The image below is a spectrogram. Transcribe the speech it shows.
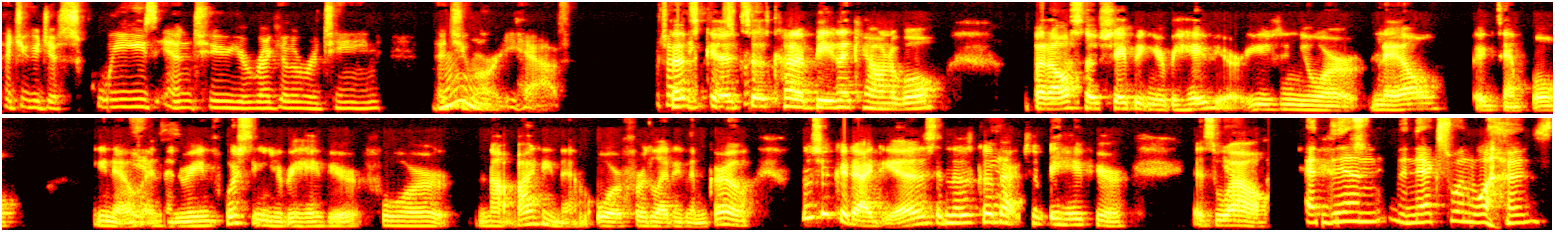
that you could just squeeze into your regular routine that mm. you already have that's good. So it's kind of being accountable but also shaping your behavior using your nail example you know yes. and then reinforcing your behavior for not biting them or for letting them grow those are good ideas and those go yeah. back to behavior as well and then the next one was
